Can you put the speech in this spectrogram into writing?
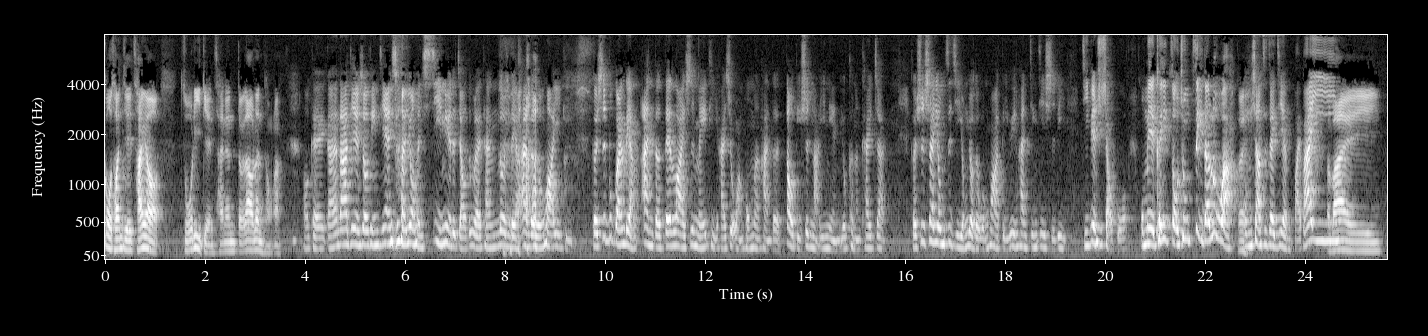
够团结才有着力点，才能得到认同啊。OK，感恩大家今天收听。今天虽然用很戏谑的角度来谈论两岸的文化议题，可是不管两岸的 deadline 是媒体还是网红们喊的，到底是哪一年有可能开战？可是善用自己拥有的文化底蕴和经济实力，即便是小国，我们也可以走出自己的路啊！我们下次再见，拜拜，拜拜。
